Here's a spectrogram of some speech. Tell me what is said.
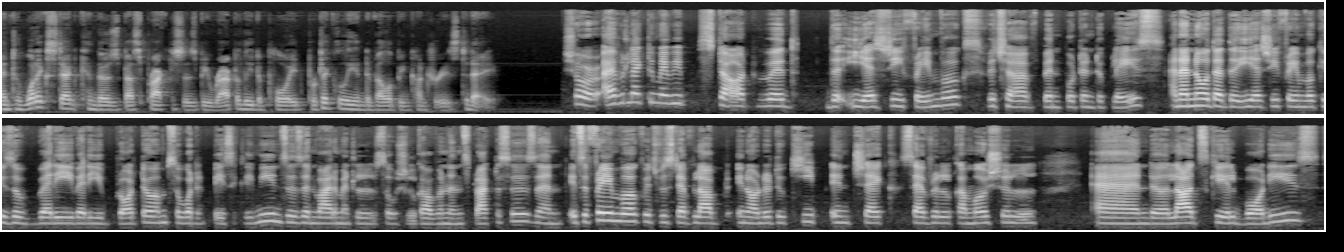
And to what extent can those best practices be rapidly deployed, particularly in developing countries today? Sure. I would like to maybe start with the ESG frameworks which have been put into place. And I know that the ESG framework is a very, very broad term. So, what it basically means is environmental social governance practices. And it's a framework which was developed in order to keep in check several commercial and uh, large scale bodies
